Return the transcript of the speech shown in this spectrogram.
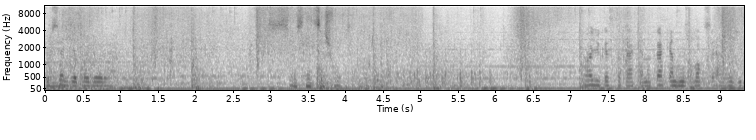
Csak szedje vödörre. Ez, ez necces volt. Hagyjuk ezt a Kraken, a Kraken 20 max elhúzik.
